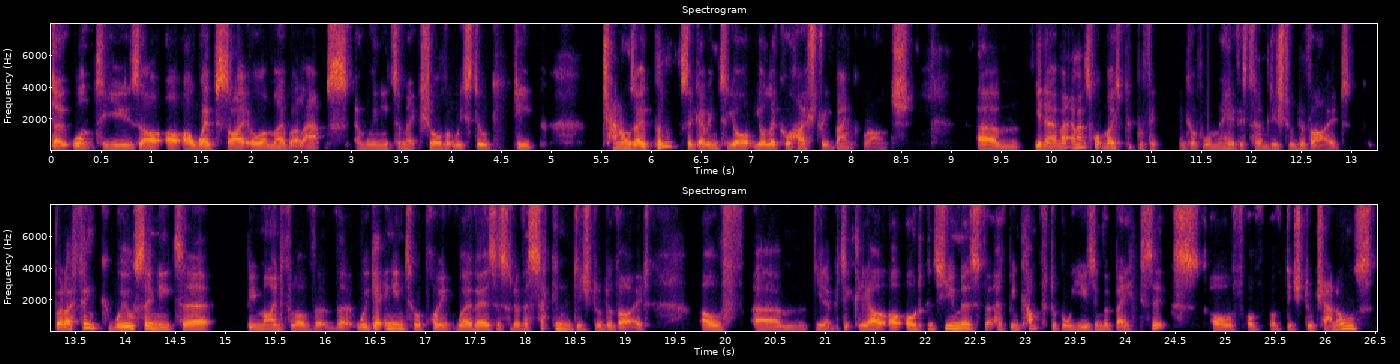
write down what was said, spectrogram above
don't want to use our, our, our website or our mobile apps. And we need to make sure that we still keep channels open. So going to your, your local high street bank branch. Um, you know, and that's what most people think of when we hear this term digital divide. But I think we also need to be mindful of that, that we're getting into a point where there's a sort of a second digital divide of, um, you know, particularly our, our older consumers that have been comfortable using the basics of, of, of digital channels,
